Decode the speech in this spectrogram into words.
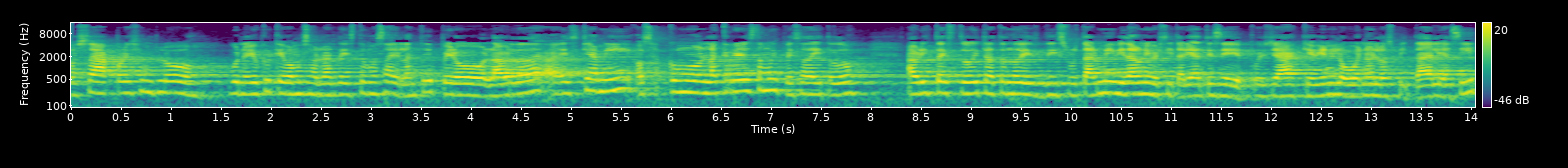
o sea, por ejemplo, bueno, yo creo que vamos a hablar de esto más adelante, pero la verdad es que a mí, o sea, como la carrera está muy pesada y todo, ahorita estoy tratando de disfrutar mi vida universitaria antes de, pues ya que viene lo bueno del hospital y así,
